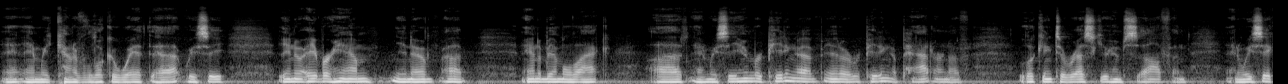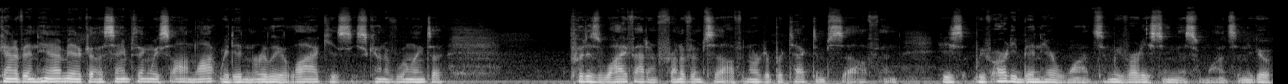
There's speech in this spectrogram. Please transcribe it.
and, and, we kind of look away at that. We see, you know, Abraham, you know, uh, and Abimelech, uh, and we see him repeating a you know repeating a pattern of looking to rescue himself and and we see kind of in him, you know, kind of the same thing we saw in Lot. We didn't really like. He's, he's kind of willing to put his wife out in front of himself in order to protect himself. And he's we've already been here once, and we've already seen this once. And you go,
